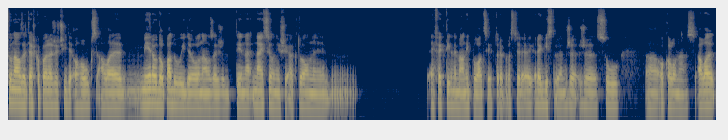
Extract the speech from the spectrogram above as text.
tu naozaj ťažko povedať, že či ide o hoax, ale mierou dopadu ide o naozaj, že tie najsilnejšie aktuálne mm, efektívne manipulácie, ktoré proste registrujem, že, že sú uh, okolo nás. Ale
